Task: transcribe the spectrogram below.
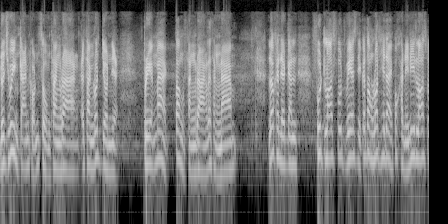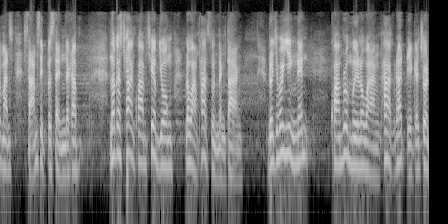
โดยเฉพาะการขนส่งทางรางทางรถยนต์เนี่ยเปลืองมากต้องทางรางและทางน้ำแล้วขณะเดียวกันฟู้ดลอสฟู้ดเวสเนี่ยก็ต้องลดให้ได้ เพราะขณะนี้ลอสประมาณ 30%นะครับ แล้วก็สร้างความเชื่อมโยงระหว่างภาคส่วนต่างๆ โดยเฉพาะยิ่งเน้น ความร่วมมือระหว่างภาครัฐเอกชน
